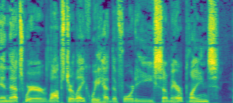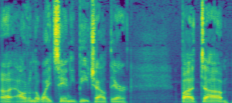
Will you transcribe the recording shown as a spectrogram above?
And that's where Lobster Lake, we had the 40 some airplanes uh, out on the white sandy beach out there. But um,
